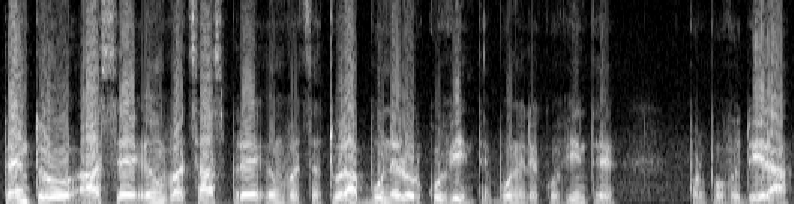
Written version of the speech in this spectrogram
pentru a se învăța spre învățătura bunelor cuvinte. Bunele cuvinte, propovăduirea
